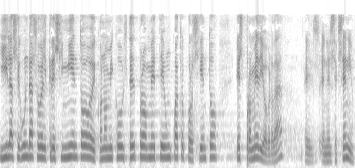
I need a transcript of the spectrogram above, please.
Y la segunda, sobre el crecimiento económico, usted promete un 4%, es promedio, ¿verdad? en el sexenio.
